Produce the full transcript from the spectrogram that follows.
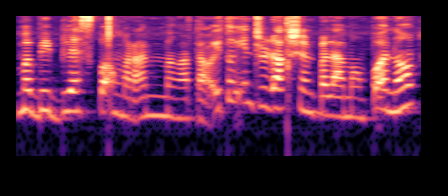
mabibless po ang maraming mga tao. Ito introduction pa lamang po, no?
